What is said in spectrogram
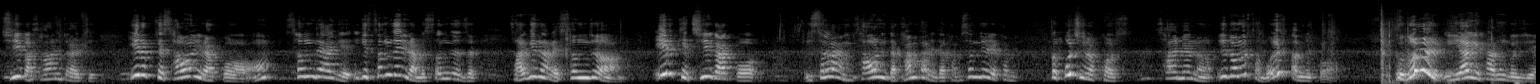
지가 사는 줄 알지. 이렇게 사원이라고 어? 성대하게 이게 성전이라면 성전 자기 나라의 성전 이렇게 지어갖고 이슬람 사원이다 간판이다 하면 성전에 가면 또 붙여놓고 살면은 이 동네에서 뭐 있습니까? 그거를 이야기하는 거지.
